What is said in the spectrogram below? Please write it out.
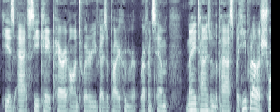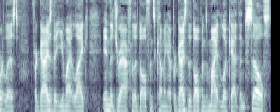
He is at CK Parrot on Twitter. You guys have probably heard me reference him many times in the past, but he put out a short list for guys that you might like in the draft for the Dolphins coming up, or guys that the Dolphins might look at themselves.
